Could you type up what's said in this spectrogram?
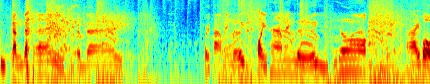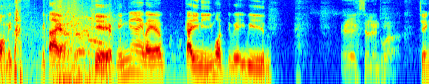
กูกันได้กูกันได้ปล่อยท่าแม่งเลยปล่อยท่าแม่งเลยอีดอกตายบ่ไม่ตายไม่ตายอะเก็บง่ายๆไปครับไก่หนีหมดเวอีวีน Excellent work. เจ๋ง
